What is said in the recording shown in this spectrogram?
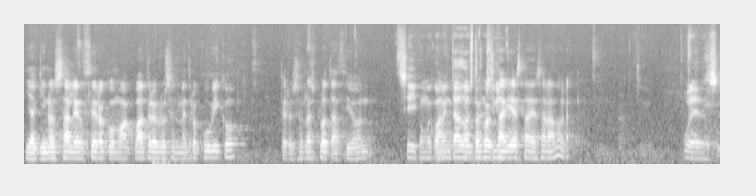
y aquí nos sale 0,4 euros el metro cúbico, pero eso es la explotación. Sí, como he comentado. ¿Cuánto costaría esta desaladora? Pues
